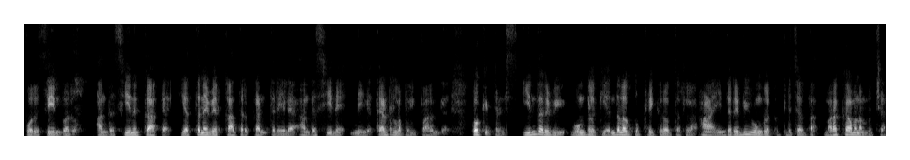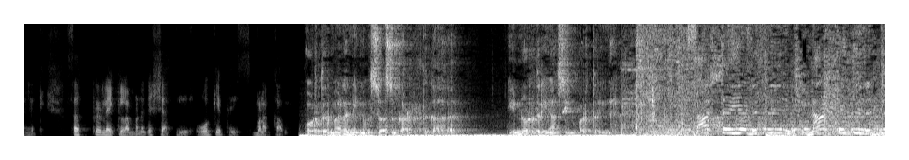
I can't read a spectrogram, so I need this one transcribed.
ஒரு சீன் வரும். அந்த சீனுக்காக எத்தனை பேர் காத்திருக்கான்னு தெரியல. அந்த சீனை நீங்க தேட்டர்ல போய் பாருங்க. ஓகே ஃப்ரெண்ட்ஸ் இந்த ரிவ்யூ உங்களுக்கு எந்த அளவுக்கு பிடிக்கிறோ தெரியல. ஆனா இந்த ரிவ்யூ உங்களுக்கு பிடிச்சிருந்தா மறக்காம நம்ம சேனலுக்கு சப்ஸ்கிரைப் லைக் எல்லாம் பண்ணுங்க ஷேர் பண்ணுங்க ஓகே ஃப்ரெண்ட்ஸ் வணக்கம். ஒருத்தர் மேல நீங்க விசுவாசம் காட்டுறதுக்காக இன்னொருத்தரையும் அசிங்கப்படுத்துறீங்க. சாட்டை எடுத்து நாட்டை திருத்து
